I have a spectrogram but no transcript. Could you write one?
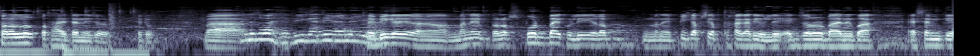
চলালৰ কথা এতিয়া নিজৰ। সেইটো। বা হেভি গাড়ীৰ কাৰণে অঁ, মানে অলপ স্পৰ্ট বাইক হ'লে অলপ মানে পিক আপ চিক আপ থকা গাড়ী হ'লে একজোৰৰ বা এনেকুৱা এছ এম কে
